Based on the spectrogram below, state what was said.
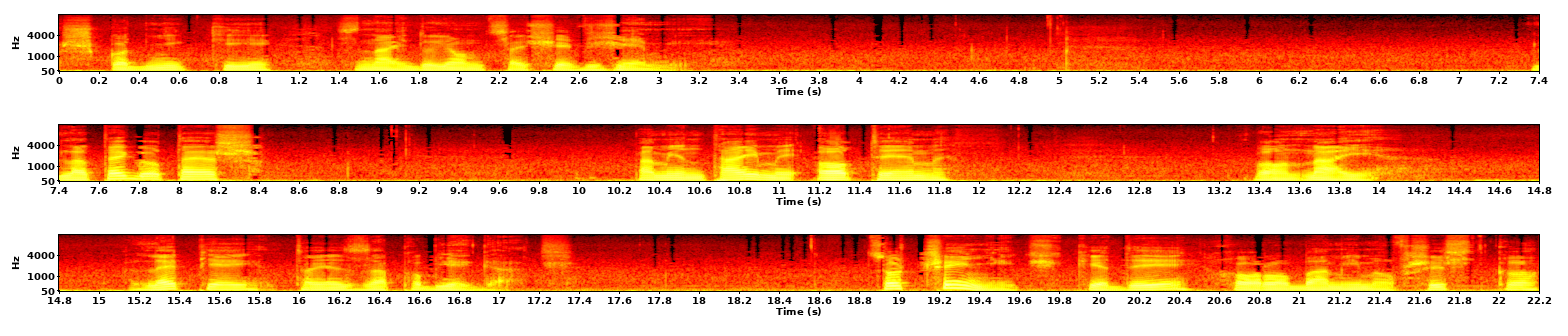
szkodniki znajdujące się w ziemi. Dlatego też pamiętajmy o tym, bo najlepiej to jest zapobiegać. Co czynić, kiedy choroba mimo wszystko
